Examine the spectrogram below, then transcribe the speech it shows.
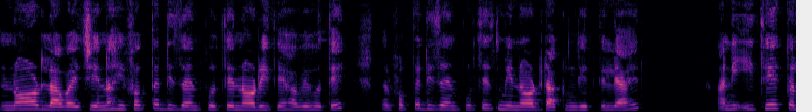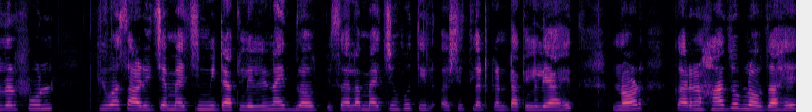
नॉड लावायचे नाही. फक्त डिझाईन पुरते नॉड इथे हवे होते. तर फक्त डिझाईन पुरतेच मी नॉड टाकून घेतलेले आहेत. आणि इथे कलरफुल किंवा साडीच्या मॅचिंग मी टाकलेले नाहीत. ब्लाऊज पिसाला मॅचिंग होतील अशीच लटकन टाकलेले आहेत. नॉड कारण हा जो ब्लाऊज आहे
